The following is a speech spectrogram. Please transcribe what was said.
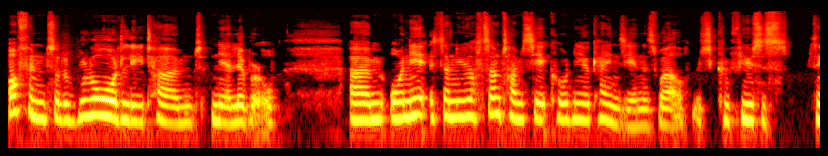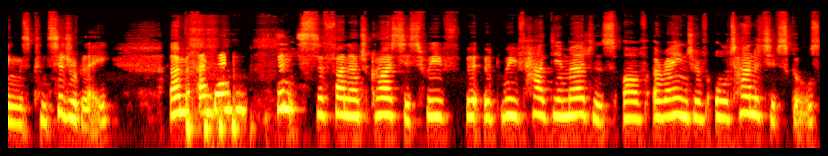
often sort of broadly termed neoliberal, um, or neo, and you'll sometimes see it called neo Keynesian as well, which confuses things considerably. Um, and then since the financial crisis, we've we've had the emergence of a range of alternative schools.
